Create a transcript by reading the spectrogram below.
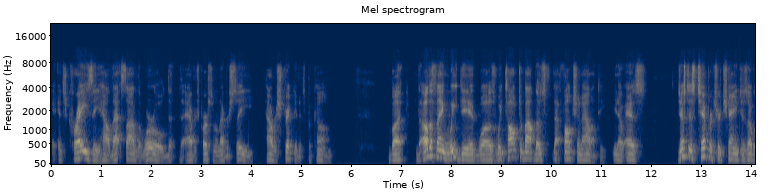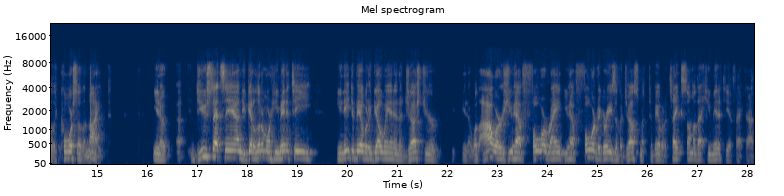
it's crazy how that side of the world that the average person will never see, how restricted it's become. But the other thing we did was we talked about those that functionality, you know, as just as temperature changes over the course of the night, you know, uh, dew sets in, you get a little more humidity. You need to be able to go in and adjust your, you know, with ours, you have four range, you have four degrees of adjustment to be able to take some of that humidity effect out of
